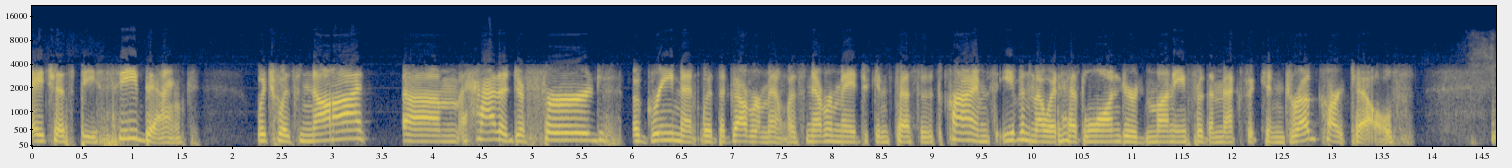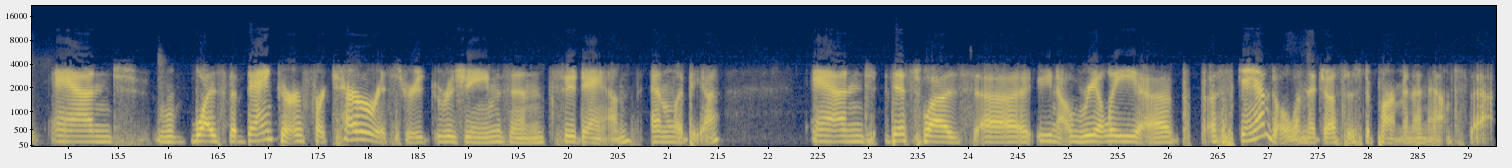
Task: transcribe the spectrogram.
HSBC Bank, which was not had a deferred agreement with the government, was never made to confess its crimes, even though it had laundered money for the Mexican drug cartels and was the banker for terrorist re- regimes in Sudan and Libya. And this was, uh, you know, really a, a scandal when the Justice Department announced that.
